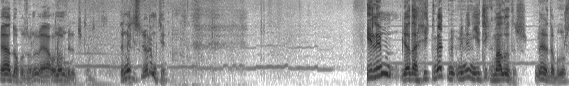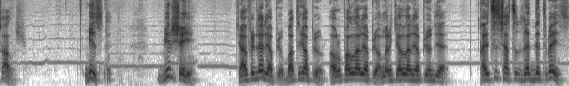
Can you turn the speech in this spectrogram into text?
Veya 9, 10'u veya 10, 11'i tutacağız. Demek istiyorum ki ilim ya da hikmet müminin yitik malıdır. Nerede bulursa alır. Biz bir şeyi kafirler yapıyor, batı yapıyor, Avrupalılar yapıyor, Amerikalılar yapıyor diye kayıtsız şartsız reddetmeyiz.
